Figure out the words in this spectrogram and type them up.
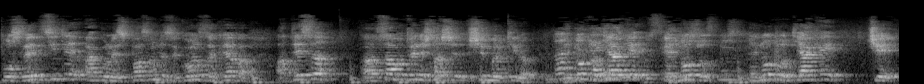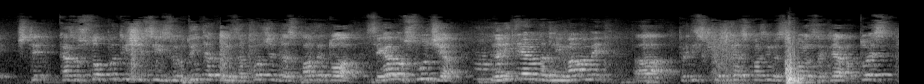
последиците, ако не спазваме закона за хляба. А те са, а, само две неща ще, ще маркира. Едното от тях е, едното, едното от тях е че ще, казва сто пъти ще се изродите, ако не започне да спазвате това. Сега в случая, нали трябва да внимаваме, а, преди всичко да спазваме закона за хляба. Тоест,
